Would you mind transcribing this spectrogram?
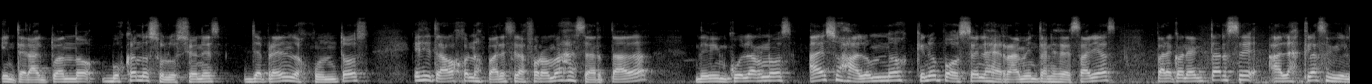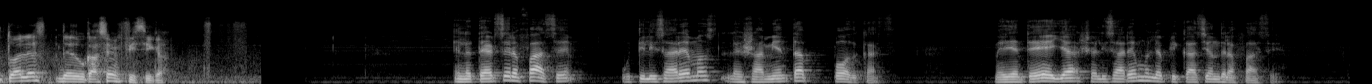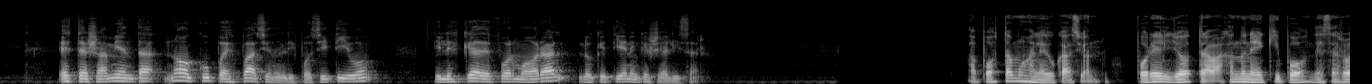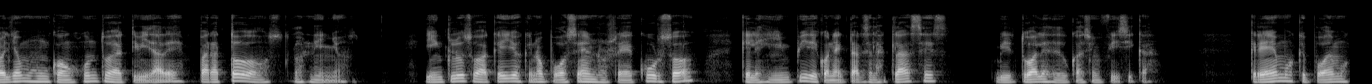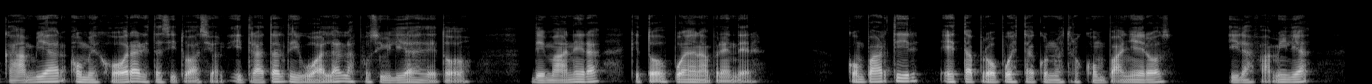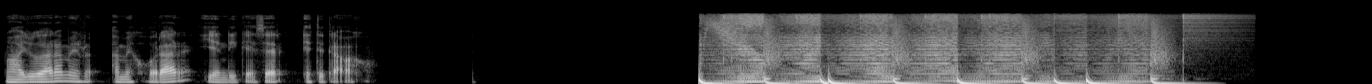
interactuando, buscando soluciones y aprendiendo juntos este trabajo nos parece la forma más acertada de vincularnos a esos alumnos que no poseen las herramientas necesarias para conectarse a las clases virtuales de educación física. En la tercera fase utilizaremos la herramienta podcast. Mediante ella realizaremos la aplicación de la fase. Esta herramienta no ocupa espacio en el dispositivo y les queda de forma oral lo que tienen que realizar. Apostamos a la educación. Por ello, trabajando en equipo, desarrollamos un conjunto de actividades para todos los niños, incluso aquellos que no poseen los recursos que les impide conectarse a las clases virtuales de educación física. Creemos que podemos cambiar o mejorar esta situación y tratar de igualar las posibilidades de todos de manera que todos puedan aprender. Compartir esta propuesta con nuestros compañeros y la familia nos ayudará a, mejorar y enriquecer este trabajo.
